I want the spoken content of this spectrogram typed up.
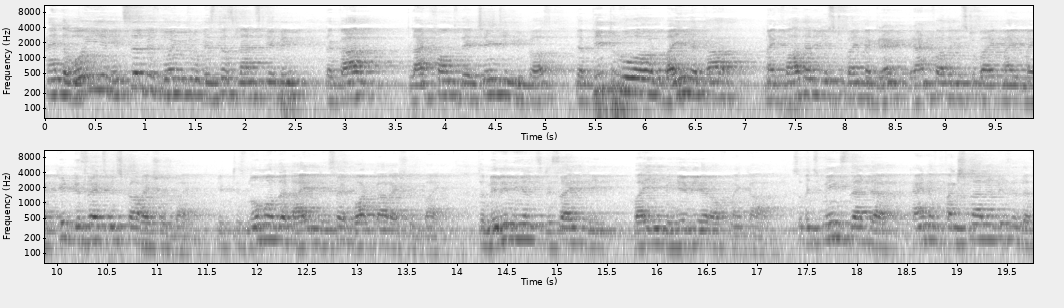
And the OEM itself is going through business landscaping. The car platforms, they're changing because the people who are buying the car, my father used to buy, my grand, grandfather used to buy, my, my kid decides which car I should buy. It is no more that I decide what car I should buy. The millennials decide the buying behavior of my car. So which means that the kind of functionalities and the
